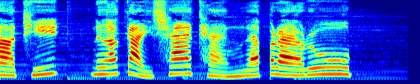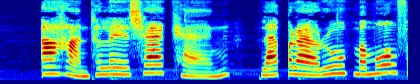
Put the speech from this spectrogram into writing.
อาทิ เนื้อไก่แช่แข็งและแปรรูป อาหารทะเลแช่แข็ง และแปรรูปมะม่วงฝ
